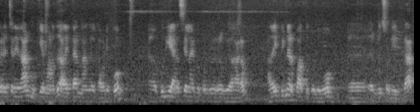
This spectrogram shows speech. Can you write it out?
பிரச்சனை தான் முக்கியமானது. அதைத்தான் நாங்கள் கவனிப்போம். புதிய அரசியலமைப்பு கொண்டு வருகிற விவகாரம் அதை பின்னர் பார்த்துக் கொள்வோம் என்று சொல்லியிருக்கிறார்.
